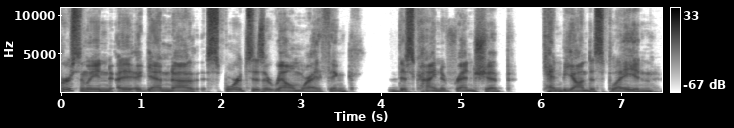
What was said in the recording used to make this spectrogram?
Personally, and again, uh, sports is a realm where I think this kind of friendship can be on display in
